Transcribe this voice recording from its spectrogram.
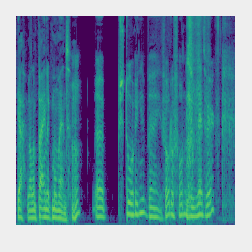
ja, wel een pijnlijk moment. Mm -hmm. uh, storingen bij Vodafone in het netwerk?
